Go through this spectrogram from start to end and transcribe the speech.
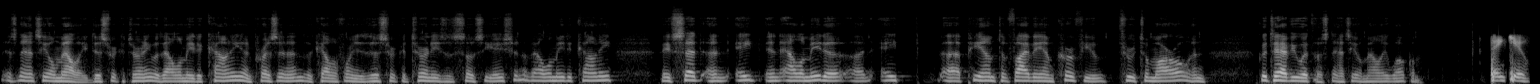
is Nancy O'Malley, District Attorney with Alameda County and President of the California District Attorneys Association of Alameda County. They've set an eight in Alameda an 8 uh, p.m. to 5 a.m. curfew through tomorrow. And good to have you with us, Nancy O'Malley. Welcome. Thank you.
